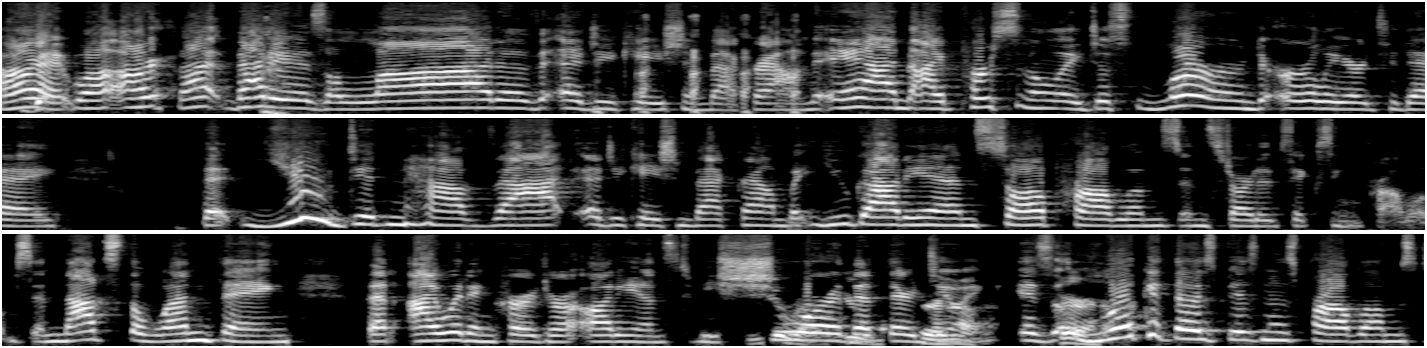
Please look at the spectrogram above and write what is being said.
All right. Well, our, that that is a lot of education background, and I personally just learned earlier today that you didn't have that education background, but you got in, saw problems, and started fixing problems. And that's the one thing that I would encourage our audience to be sure that they're doing is look at those business problems,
